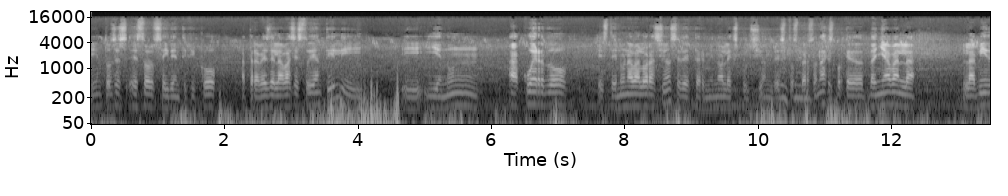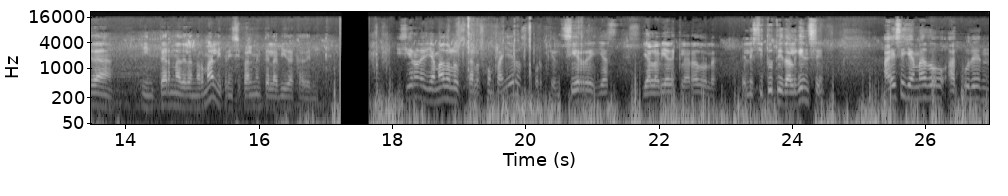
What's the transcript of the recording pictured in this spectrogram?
Y entonces eso se identificó a través de la base estudiantil y, y, y en un acuerdo, este, en una valoración, se determinó la expulsión de estos personajes porque dañaban la, la vida interna de la normal y principalmente la vida académica hicieron el llamado a los, compañeros porque el cierre ya, ya lo había declarado la, el Instituto Hidalguense. A ese llamado acuden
